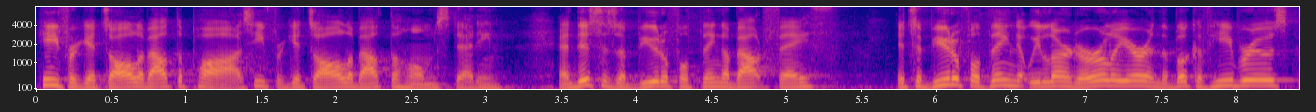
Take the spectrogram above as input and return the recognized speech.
He forgets all about the pause. He forgets all about the homesteading. And this is a beautiful thing about faith. It's a beautiful thing that we learned earlier in the book of Hebrews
